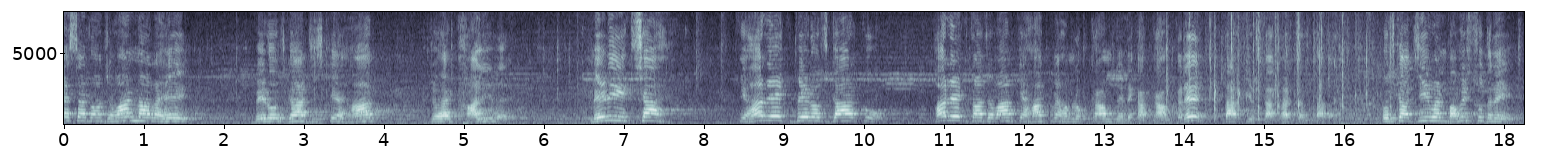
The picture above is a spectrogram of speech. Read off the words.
ऐसा नौजवान ना रहे, बेरोजगार, जिसके हाथ जो है खाली रहे। मेरी इच्छा है कि हर एक बेरोजगार को हर एक नौजवान के हाथ में हम लोग काम देने का काम करें ताकि उसका घर चलता रहे। उसका जीवन भविष्य सुधरे।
